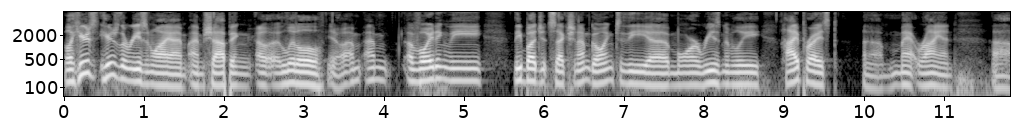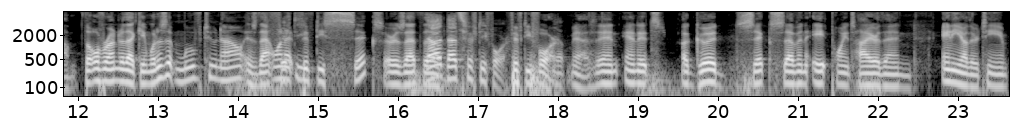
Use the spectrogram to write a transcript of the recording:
Well, here's here's the reason why I'm I'm shopping a, a little. You know, I'm I'm avoiding the the budget section. I'm going to the uh, more reasonably high priced uh, Matt Ryan. Um, the over under that game. What does it move to now? Is that one at fifty six or is that the that, that's fifty four. fifty four? Yep. Yes, and and it's a good six, seven, eight points higher than any other team.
